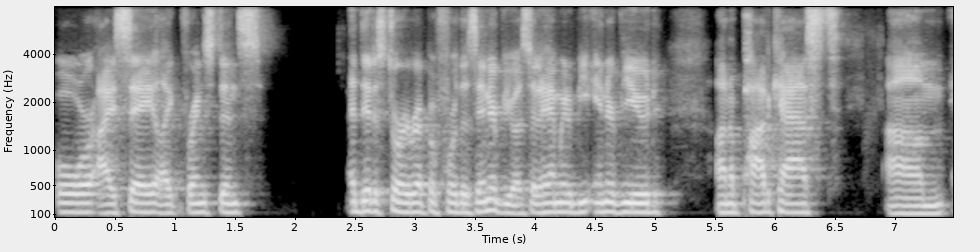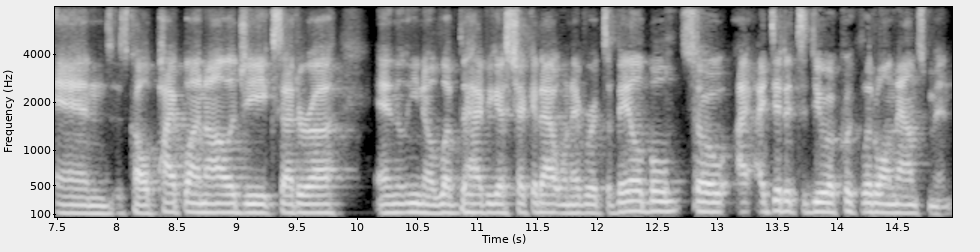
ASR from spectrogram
or I say like for instance I did a story right before this interview. I said hey I'm going to be interviewed on a podcast um, and it's called Pipelineology etc and you know love to have you guys check it out whenever it's available. So I, I did it to do a quick little announcement.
